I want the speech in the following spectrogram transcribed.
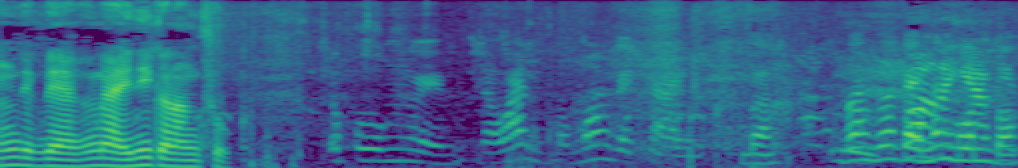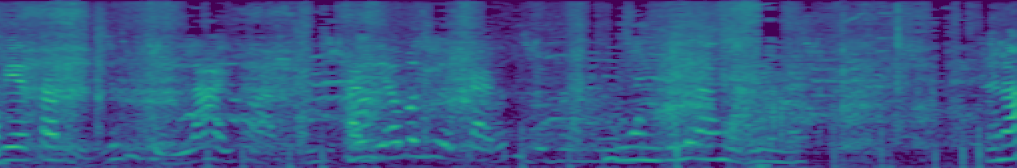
มแดงๆข้างในนี่กำลังสุกกระโปรงเลยแต่ว่าผมมองไกลๆบ่ บ้านเพื่อไก่มันมุนบ่มุนไปเรื่อยหมดเลยนะเห็นนะ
